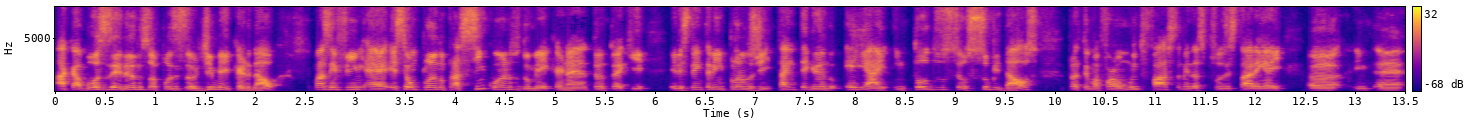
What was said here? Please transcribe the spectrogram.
Acabou zerando sua posição de MakerDAO. Mas enfim, é, esse é um plano para cinco anos do Maker, né? Tanto é que eles têm também planos de estar tá integrando AI em todos os seus subDAOs para ter uma forma muito fácil também das pessoas estarem aí uh, é,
